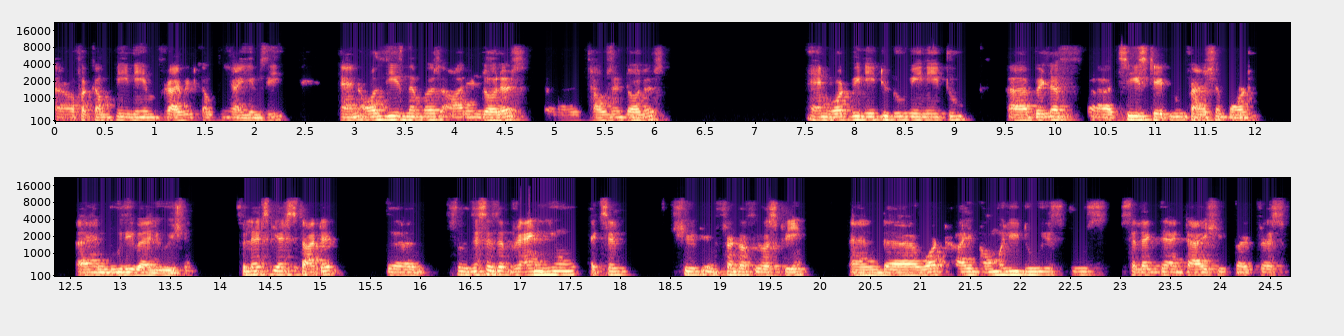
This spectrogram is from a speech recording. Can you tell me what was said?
uh, of a company named Private Company INC, and all these numbers are in dollars, uh, thousand dollars. And what we need to do, we need to uh, build a uh, three-statement financial model and do the valuation. So let's get started. The, so this is a brand new Excel sheet in front of your screen. And uh, what I normally do is to select the entire sheet by press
